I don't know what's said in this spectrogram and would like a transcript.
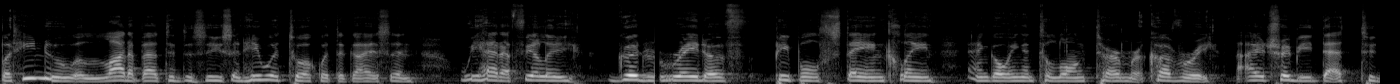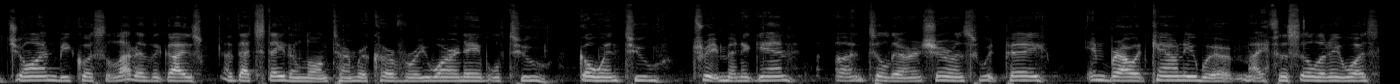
but he knew a lot about the disease and he would talk with the guys. And we had a fairly good rate of people staying clean and going into long term recovery. I attribute that to John because a lot of the guys that stayed in long term recovery weren't able to go into treatment again until their insurance would pay. In Broward County, where my facility was,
